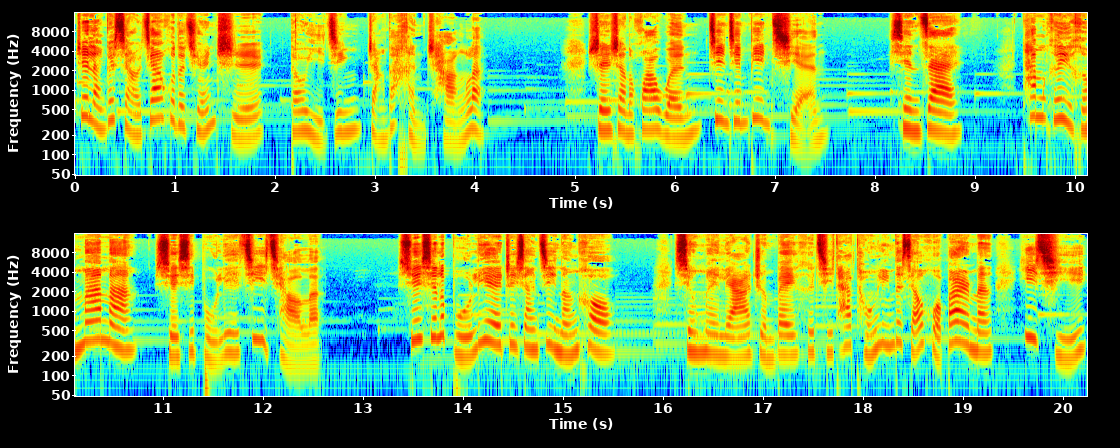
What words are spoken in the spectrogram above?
这两个小家伙的犬齿。都已经长得很长了，身上的花纹渐渐变浅。现在，他们可以和妈妈学习捕猎技巧了。学习了捕猎这项技能后，兄妹俩准备和其他同龄的小伙伴们一起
